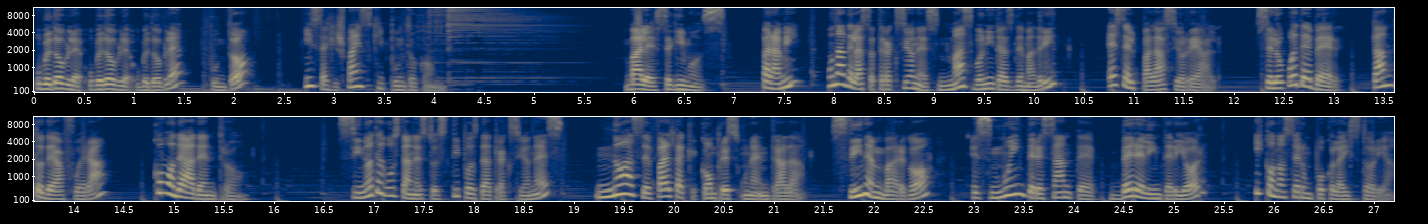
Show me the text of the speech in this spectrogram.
www.instahiszpański.com. Vale, seguimos. Para mí, una de las atracciones más bonitas de Madrid es el Palacio Real. Se lo puede ver tanto de afuera como de adentro. Si no te gustan estos tipos de atracciones, no hace falta que compres una entrada. Sin embargo, es muy interesante ver el interior y conocer un poco la historia.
